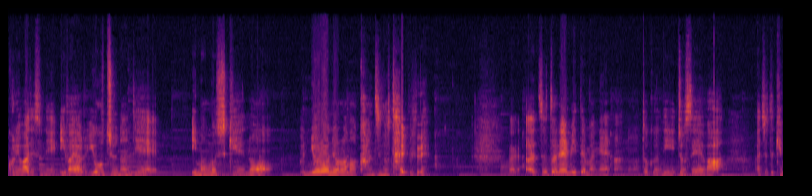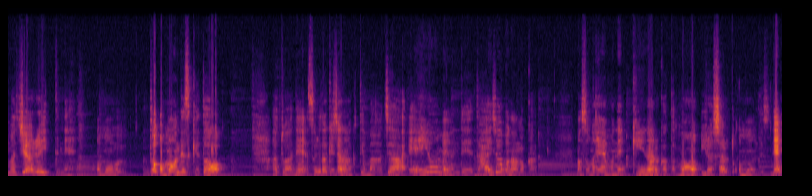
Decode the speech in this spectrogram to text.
これはですねいわゆる幼虫なんで芋虫系のニョロニョロな感じのタイプで ちょっとね見てもねあの特に女性はあちょっと気持ち悪いってね思うと思うんですけどあとはねそれだけじゃなくてまあじゃあ栄養面で大丈夫なのか、まあ、その辺もね気になる方もいらっしゃると思うんですね。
